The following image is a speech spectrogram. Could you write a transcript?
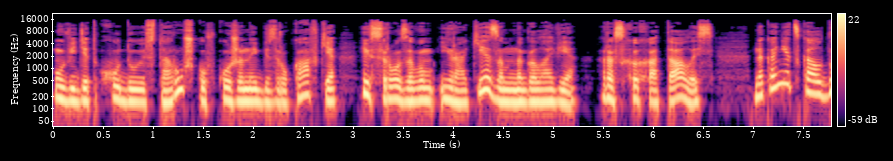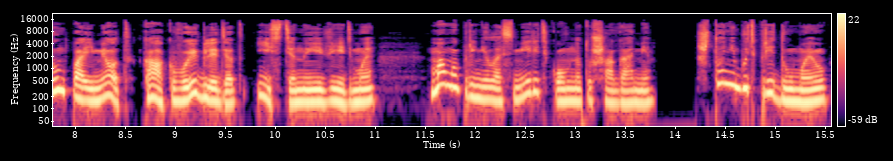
увидит худую старушку в кожаной безрукавке и с розовым ирокезом на голове, расхохоталась. Наконец колдун поймет, как выглядят истинные ведьмы. Мама принялась мерить комнату шагами. «Что-нибудь придумаю»,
